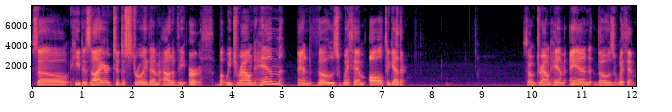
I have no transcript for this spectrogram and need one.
So, he desired to destroy them out of the earth, but we drowned him and those with him all together. So, drowned him and those with him.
